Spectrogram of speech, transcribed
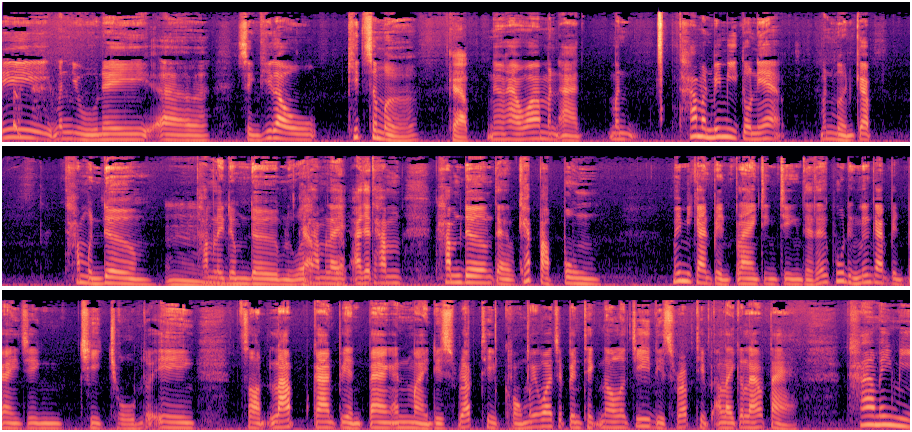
ที่มันอยู่ในเอ่อสิ่งที่เราคิดเสมอครับนะครับว่ามันอาจมันถ้ามันไม่มีตัวเนี้ย มันเหมือนกับทำเหมือนเดิมอืมทำอะไรเดิมๆหรือว่าครับทำอะไรครับอาจจะทำทำเดิมแต่แค่ปรับปรุง ไม่มีการเปลี่ยนแปลงจริง ๆ แต่ถ้าพูดถึงเรื่องการเปลี่ยนแปลงจริงฉีกโฉมตัวเอง สอดรับการเปลี่ยนแปลงอันใหม่ disruptive ของไม่ว่าจะเป็นเทคโนโลยี disruptive อะไรก็แล้วแต่ ถ้าไม่มี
